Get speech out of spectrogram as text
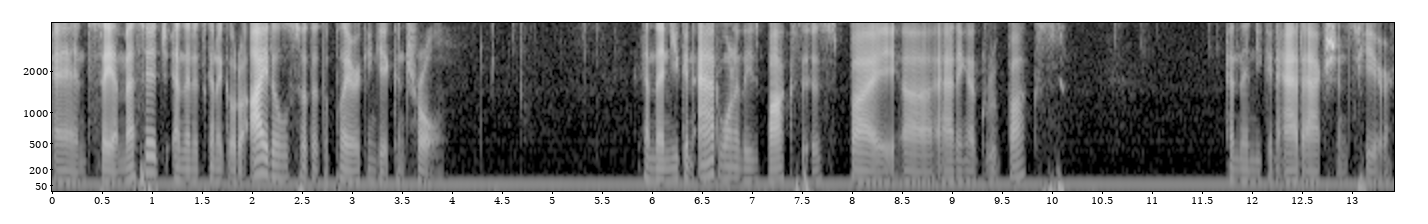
and say a message, and then it's going to go to idle so that the player can get control. And then you can add one of these boxes by uh, adding a group box, and then you can add actions here,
